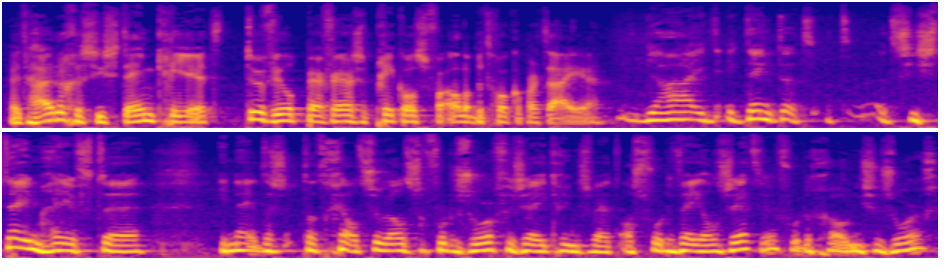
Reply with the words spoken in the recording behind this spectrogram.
Het huidige systeem creëert te veel perverse prikkels voor alle betrokken partijen. Ja, ik, ik denk dat het, het systeem heeft dat, geldt zowel voor de zorgverzekeringswet als voor de WLZ, hè, voor de chronische zorg.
